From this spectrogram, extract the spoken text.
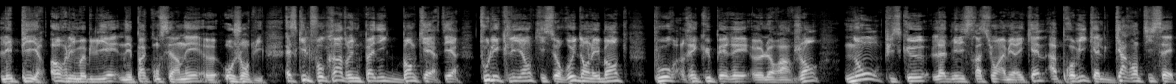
les pires. Or, l'immobilier n'est pas concerné euh, aujourd'hui. Est-ce qu'il faut craindre une panique bancaire, c'est-à-dire tous les clients qui se ruent dans les banques pour récupérer euh, leur argent Non, puisque l'administration américaine a promis qu'elle garantissait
